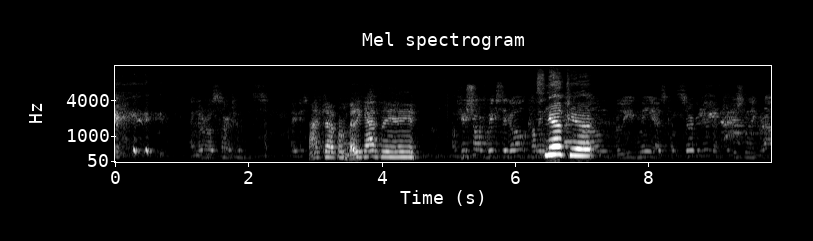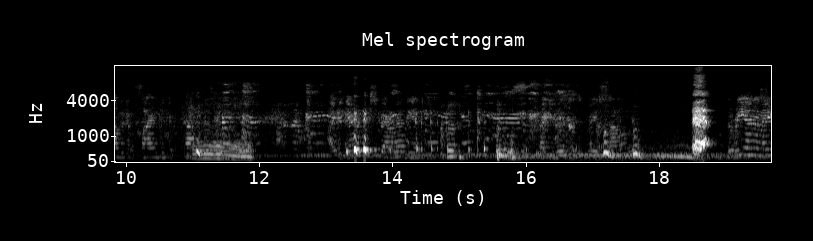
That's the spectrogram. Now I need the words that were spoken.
This and neurosurgeons. Ladies and Snapchat from Betty Gaffney. A few short weeks ago, coming Snapchat. from background, believe me, as conservative and traditionally grounded in scientific facts, I began an experiment in treacherous as it may sound. The reanimation.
